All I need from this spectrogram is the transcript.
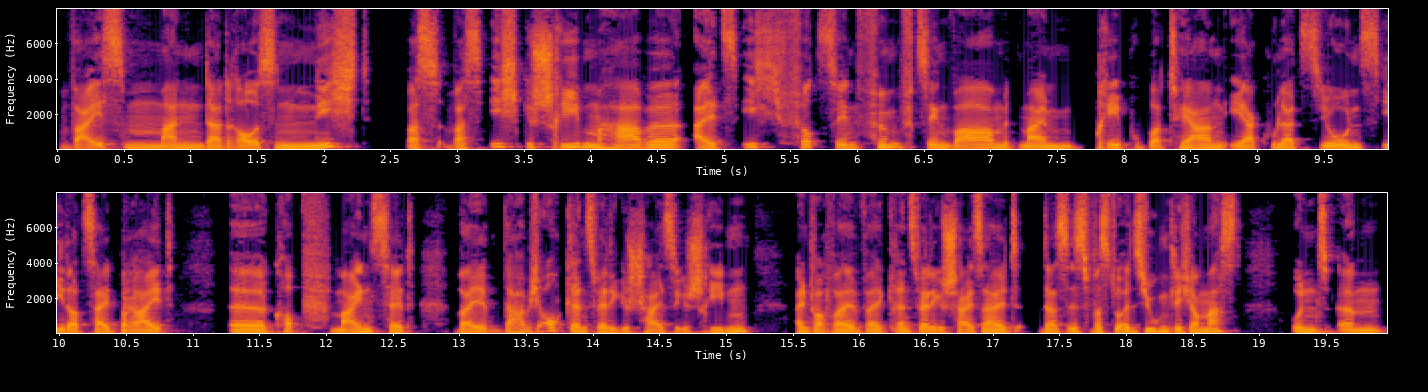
weiß man da draußen nicht, was, was ich geschrieben habe, als ich 14, 15 war, mit meinem präpubertären Ejakulations jederzeit bereit äh, Kopf-Mindset, weil da habe ich auch grenzwertige Scheiße geschrieben. Einfach weil, weil grenzwertige Scheiße halt das ist, was du als Jugendlicher machst. Und ähm,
